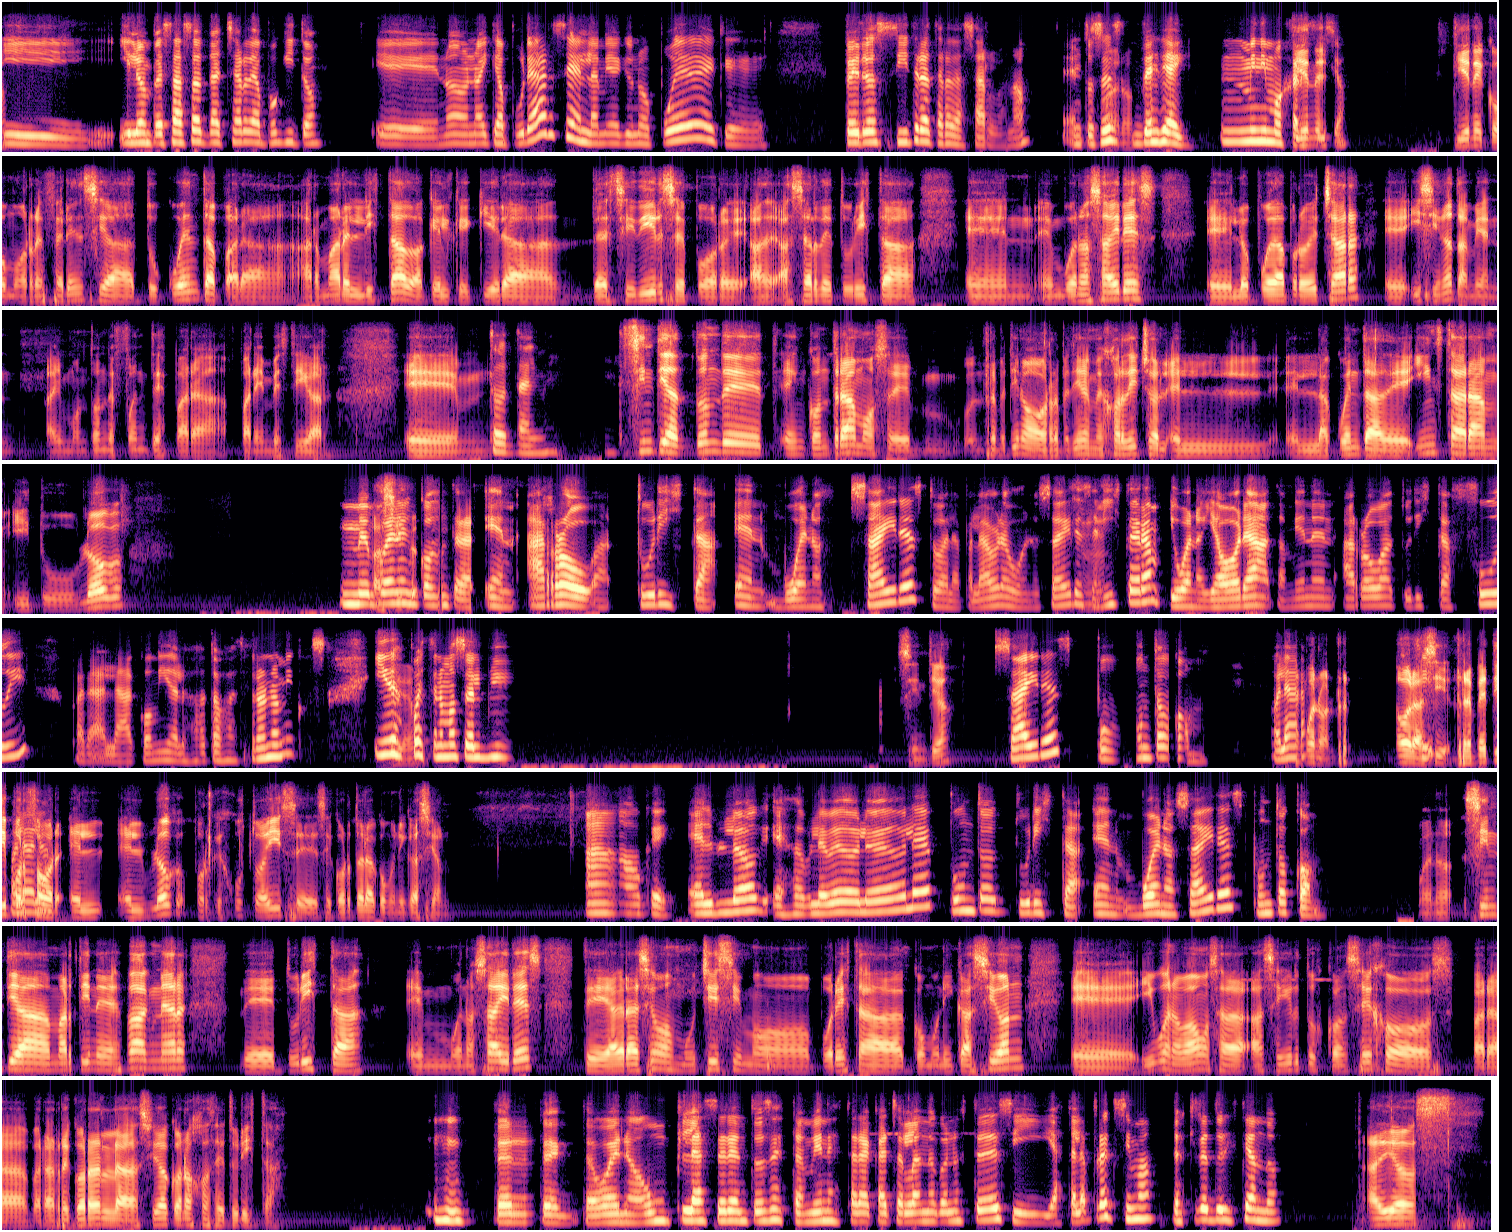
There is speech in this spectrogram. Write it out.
y, lo empezás a tachar de a poquito. Eh, no, no hay que apurarse en la medida que uno puede, que, pero sí tratar de hacerlo, ¿no? Entonces, desde ahí, mínimo ejercicio tiene como referencia tu cuenta para armar el listado, aquel que quiera decidirse por eh, hacer de turista en, Buenos Aires, eh, lo puede aprovechar eh, y si no, también hay un montón de fuentes para, investigar. Em, Totalmente. Cintia, ¿dónde encontramos, repetir, o repetir mejor dicho, la cuenta de Instagram y tu blog? Me pueden encontrar en arroba turista en Buenos Aires, toda la palabra Buenos Aires en Instagram, y bueno, y ahora también en arroba turista foodie para la comida, los datos gastronómicos. Y después tenemos el blog. Cintia. Aires.com. Hola. Bueno, ahora sí, repetí por favor El, blog porque justo ahí se, se cortó la comunicación. Ah, ok. El blog es www.turistaenbuenosaires.com. Bueno, Cintia Martínez Wagner, de Turista en Buenos Aires. Te agradecemos muchísimo por esta comunicación eh, y bueno, vamos a, seguir tus consejos para, para, recorrer la ciudad con ojos de turista. Perfecto, bueno, un placer entonces también estar acá charlando con ustedes y hasta la próxima. Los quiero turisteando. Adiós.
